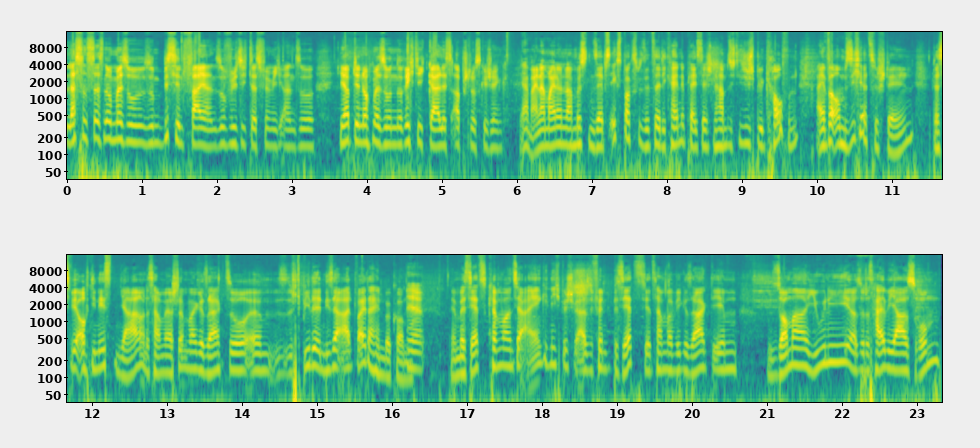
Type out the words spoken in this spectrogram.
lass uns das nochmal so, so ein bisschen feiern. So fühlt sich das für mich an. So, hier habt ihr nochmal so ein richtig geiles Abschlussgeschenk. Ja, meiner Meinung nach müssten selbst Xbox-Besitzer, die keine Playstation haben, sich dieses Spiel kaufen, einfach um sicherzustellen, dass wir auch die nächsten Jahre, und das haben wir ja schon mal gesagt, so ähm, Spiele in dieser Art weiterhin bekommen. Ja, Denn bis jetzt können wir uns ja eigentlich nicht beschweren. Also ich finde, bis jetzt, jetzt haben wir wie gesagt im Sommer, Juni, also das halbe Jahr ist rum.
